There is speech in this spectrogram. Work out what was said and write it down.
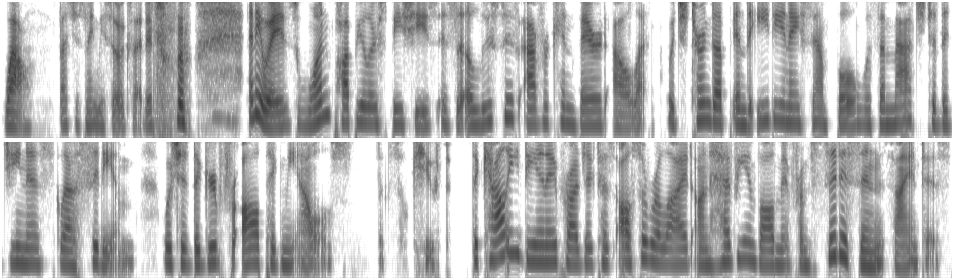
Wow, that just made me so excited. Anyways, one popular species is the elusive African barred owlet, which turned up in the eDNA sample with a match to the genus Glaucidium, which is the group for all pygmy owls. That's so cute. The Cal eDNA project has also relied on heavy involvement from citizen scientists,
